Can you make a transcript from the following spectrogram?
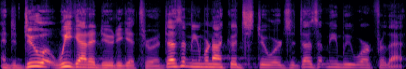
and to do what we got to do to get through. It doesn't mean we're not good stewards, it doesn't mean we work for that.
